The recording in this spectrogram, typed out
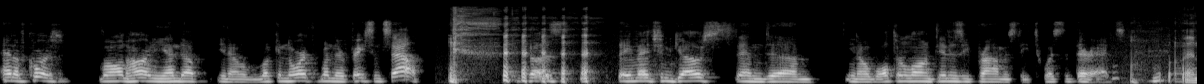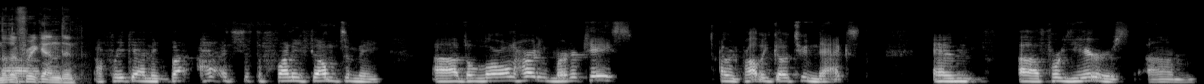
and of course, Laurel and Hardy end up, you know, looking north when they're facing south because they mentioned ghosts and, um, you know, Walter Long did as he promised. He twisted their heads. Another freak Uh, ending. A freak ending, but it's just a funny film to me. Uh, the Laurel and Hardy murder case, I would probably go to next. And uh, for years, um,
